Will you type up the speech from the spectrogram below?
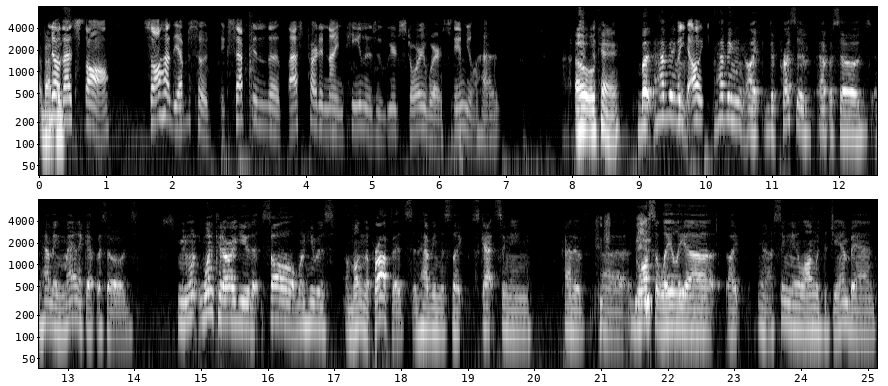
About No, his- that's Saul. Saul had the episode, except in the last part of 19, there's a weird story where Samuel has. Oh, okay. But having But, oh, having like depressive episodes and having manic episodes, I mean, one one could argue that Saul, when he was among the prophets and having this like scat singing kind of uh, glossolalia, like you know, singing along with the jam band,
